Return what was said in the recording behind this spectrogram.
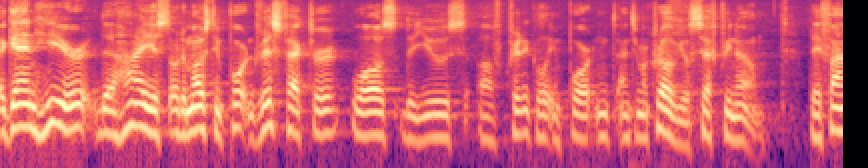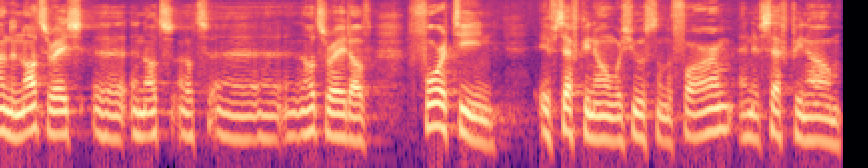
Again, here, the highest or the most important risk factor was the use of critical important antimicrobials, cefquinome they found an odds, rate, uh, an, odds, uh, an odds rate of 14 if cefquinome was used on the farm, and if cefquinome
